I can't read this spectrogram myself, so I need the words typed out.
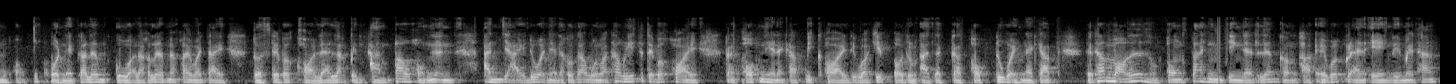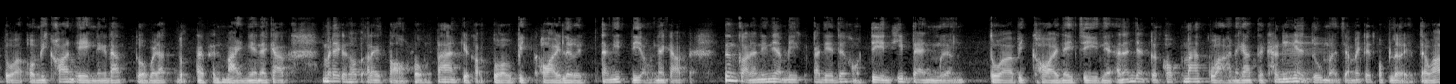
มุมของผู้คนเนี่ยก็เริ่มกลัวแล้วก็เริ่มไม่ค่อยไว้ใจตัว stable coin และแล้วเป็นทางเป้าของเงินอันใหญ่ด้วยเนี่ยแต่คนก็กังวลว่าถ้าวันนี้ stable coin กระทบเนี่ยนะครับบิตคอยหรือว่าคริปโตอาจจะกระทบด้วยนะครับแต่ถ้ามองเรื่องของโครงสร้างจริงๆเนี่ยเรื่องของข่าว Evergrande เอง หรือแม้ทั้งตัวโอมิครอนเองเนี่ยนะครับตัวไวรัสสายพันธุ์ใหม่เนี่ยนะครับไม่ได้กระทบอะไรต่อโครงสร้างเกี่ยวกับตัวบิตคอยเลยแต่นิดเดียวนะครับ ซึ่งก่อนอันนี้เนี่ยมีประเด็นเรื่องของจีนที่แบนเหมือง ตัวบิตคอยในจีนเนี่ยอันนั้นยังกระทบมากกว่านะครับ แต่ครั้งนี้เนี่ยดูเหมือนจะไม่กระทบเลย แต่ว่า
